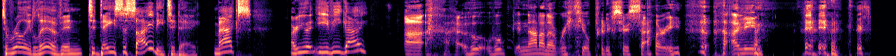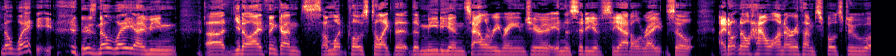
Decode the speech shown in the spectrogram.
to really live in today's society today? Max, are you an EV guy? Uh, who who not on a radio producer's salary? I mean, there's no way. There's no way. I mean, uh, you know, I think I'm somewhat close to like the, the median salary range here in the city of Seattle, right? So I don't know how on earth I'm supposed to uh,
